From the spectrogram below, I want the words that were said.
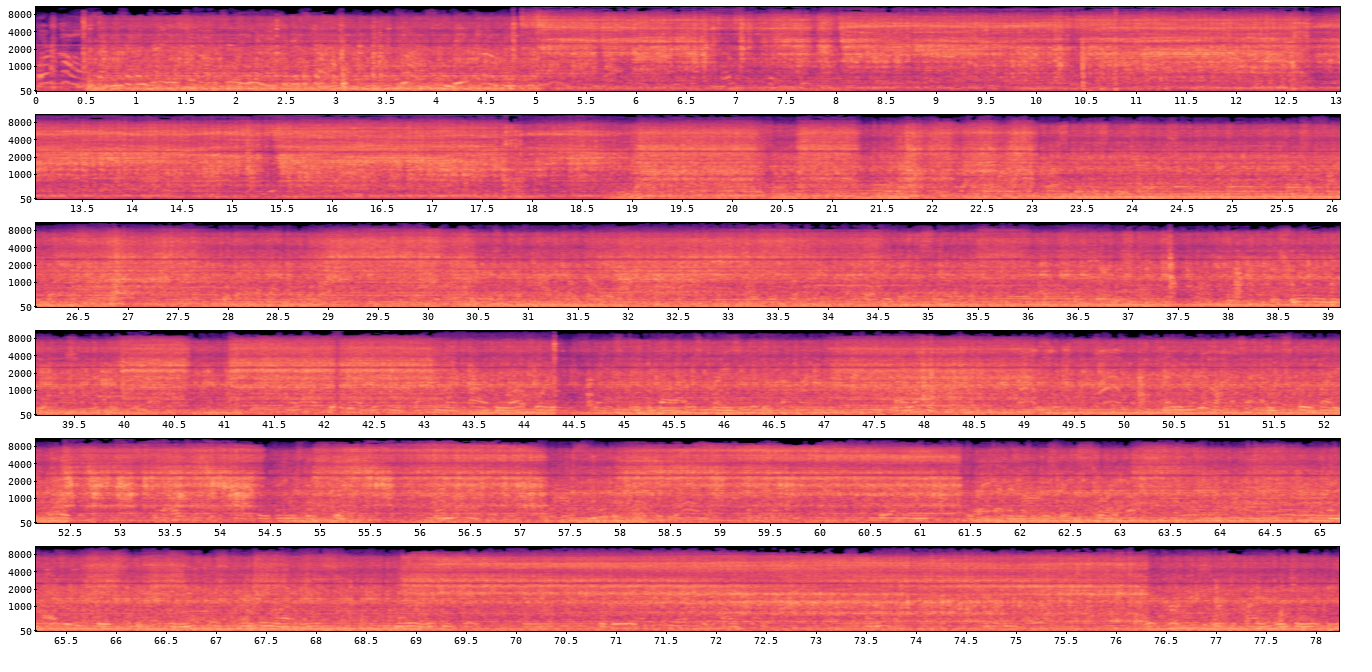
or call 773 202 40 states, people thought I was crazy to do what I went. But I wasn't. They didn't realize I had my school buddy Dave. So, I things that scared me. My mom a And every made this country what it is. Of you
